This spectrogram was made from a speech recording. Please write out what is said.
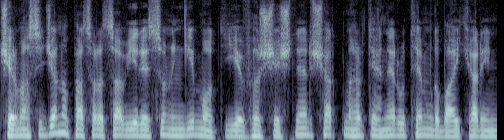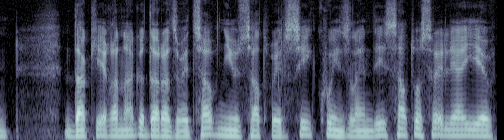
Չերմասիջանը բացառացավ 35-ի մոտ եւ հրշեշներ շարք մհրտեհներ ու թեմ գբայքարին դակ եղանակը դարաձվեցավ Նյու Սաթ Ուելսի, Քուինզլենդի, Սաութ Ավստրալիայի եւ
